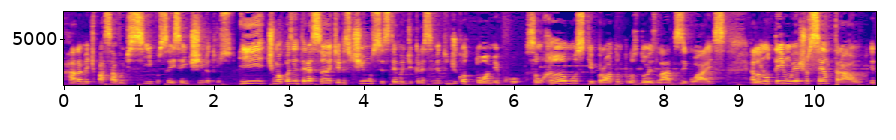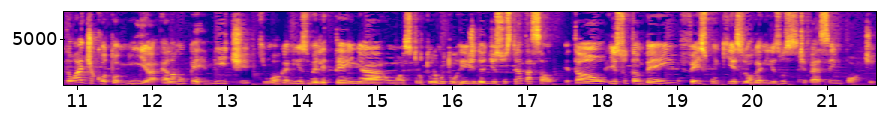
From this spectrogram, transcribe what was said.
raramente passavam de 5, 6 centímetros. E tinha uma coisa interessante, eles tinham um sistema de crescimento dicotômico. São ramos que brotam para os dois lados iguais. Ela não tem um eixo central. Então a dicotomia, ela não permite que um organismo ele tenha uma estrutura muito rígida de sustentação. Então isso também fez com que esses organismos tivessem um porte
